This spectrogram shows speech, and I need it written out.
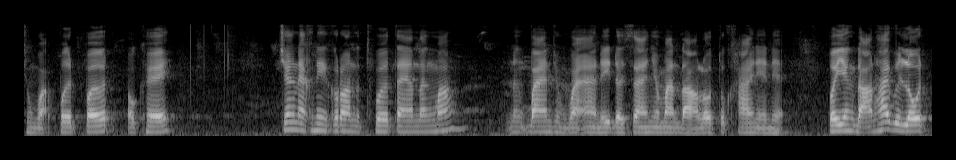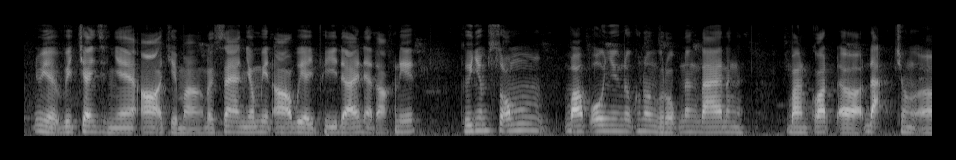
ចង្វាក់ពើតពើតអូខេអញ្ចឹងអ្នកគ្នាគ្រាន់តែធ្វើតាមហ្នឹងមកនឹងបានចង្វាក់អានេះដោយសារខ្ញុំបាន download ទុកហើយនេះនេះពេលយើង down ហើយវា load វាវាចេញសញ្ញាអកជាហ្មងដោយសារខ្ញុំមានអក VIP ដែរអ្នកនរគ្នាគឺខ្ញុំសុំបងប្អូនយើងនៅក្នុងក្រុមហ្នឹងដែរហ្នឹងបានគាត់អឺដាក់ចង់អឺ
